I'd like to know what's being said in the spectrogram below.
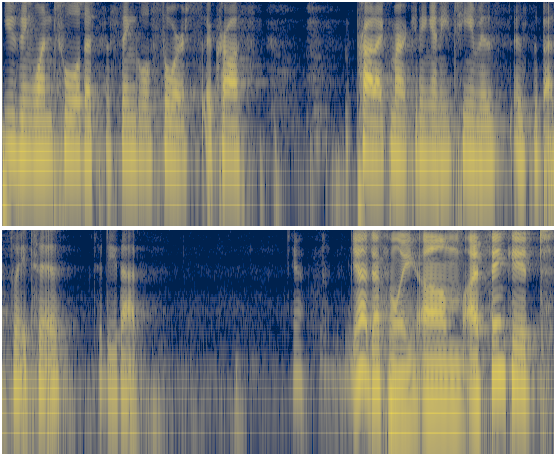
using one tool that's the single source across product marketing any team is, is the best way to, to do that. Yeah, yeah definitely. Um, I think it.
